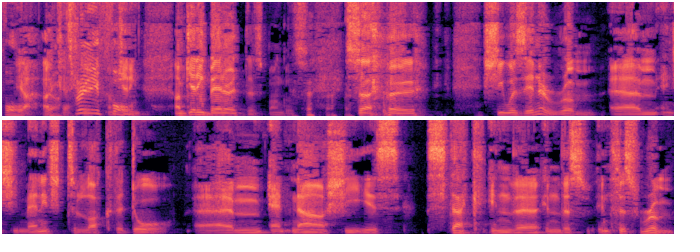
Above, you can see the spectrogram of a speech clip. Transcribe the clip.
Four, Yeah, yeah. okay. Three, good. four. I'm getting, I'm getting better at this, Bongles. so she was in a room, um, and she managed to lock the door. Um, and now she is stuck in the, in this, in this room.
